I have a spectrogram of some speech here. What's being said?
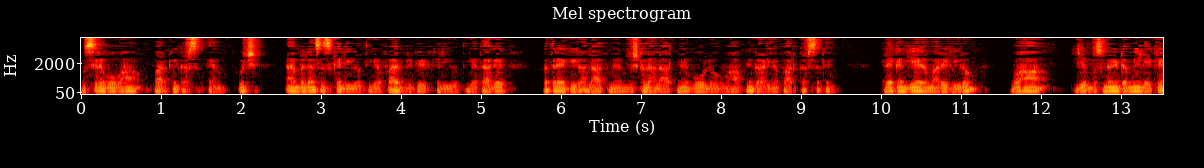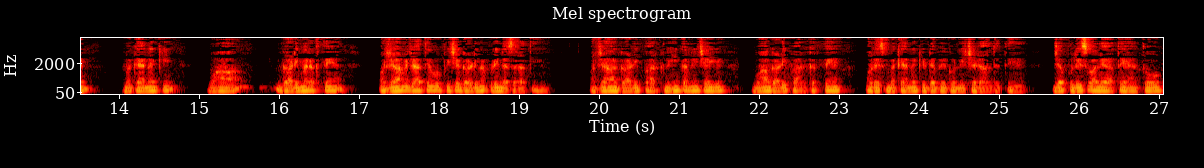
वो सिर्फ़ वो वहाँ पार्किंग कर सकते हैं कुछ एम्बुलेंसेस के लिए होती है फायर ब्रिगेड के लिए होती है, ताकि खतरे की हालात में, मुश्किल हालात में वो लोग वहाँ अपनी गाड़ियाँ पार्क कर सकें। लेकिन ये हमारे हीरो वहाँ ये मसनू डमी लेके मकैनिक की वहाँ गाड़ी में रखते हैं और जहाँ भी जाते हैं वो पीछे गाड़ी में पड़ी नज़र आती हैं। और जहाँ गाड़ी पार्क नहीं करनी चाहिए, वहाँ गाड़ी पार्क करते हैं और इस मैकेनिक के डब्बे को नीचे डाल देते हैं। जब पुलिस वाले आते हैं तो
